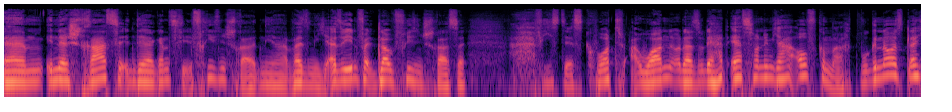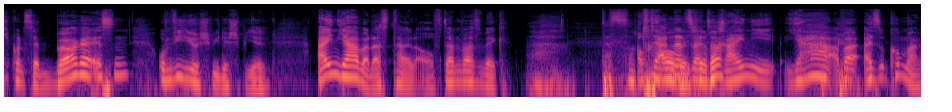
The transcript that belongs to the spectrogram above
Ähm, in der Straße, in der ganz viel, Friesenstraße, ja, weiß ich nicht. Also jedenfalls, glaube Friesenstraße. Ah, wie hieß der? Squad One oder so. Der hat erst vor einem Jahr aufgemacht, wo genau das gleiche Konzept. Burger essen und Videospiele spielen. Ein Jahr war das Teil auf, dann war es weg. Das ist so Auf traurig, der anderen Seite oder? Reini, ja, aber also guck mal,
